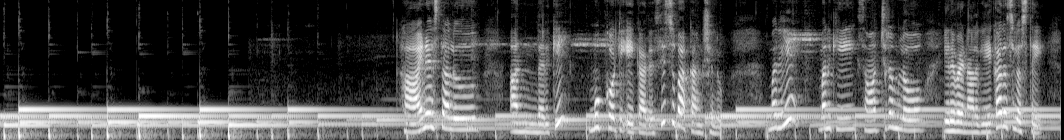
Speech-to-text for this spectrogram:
హాయ్ నేస్తాలు. అందరికీ ముక్కోటి ఏకాదశి శుభాకాంక్షలు. మరి మనకి సంవత్సరంలో ఇరవై నాలుగు ఏకాదశులు వస్తాయి.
